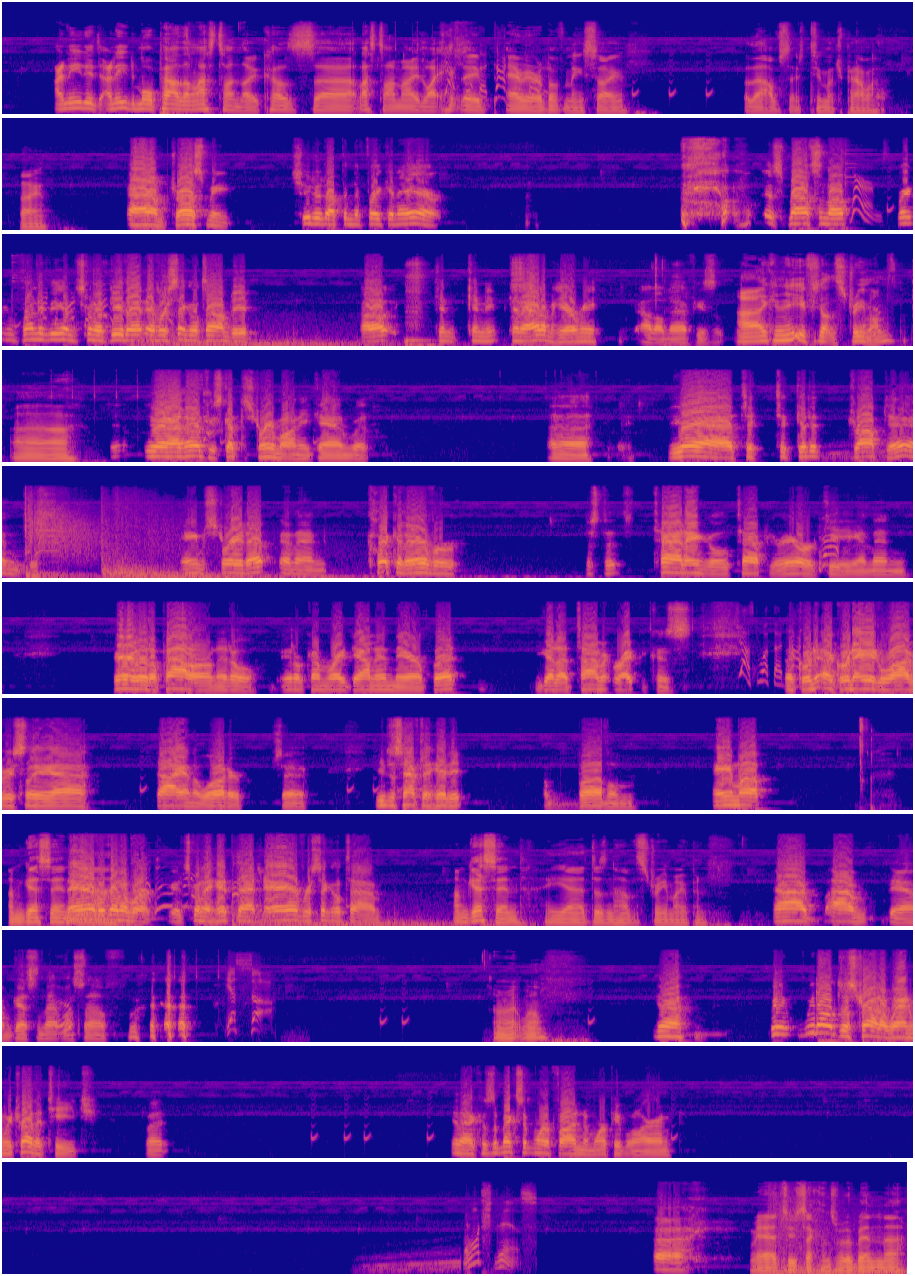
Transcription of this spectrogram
I needed I needed more power than last time though, because uh, last time I like hit the area above me, so but that obviously is too much power. So Adam, trust me. Shoot it up in the freaking air. it's bouncing off right in front of you. I'm just gonna do that every single time, dude. I don't, can can can Adam hear me? I don't know if he's. I can hear you if you've got the stream on. Uh, Yeah, I know if he's got the stream on, he can. But uh, yeah, to to get it dropped in, just aim straight up and then click it over. Just a tad angle, tap your arrow key, and then very little power, and it'll it'll come right down in there. But you gotta time it right because Just what the a, gren- a grenade will obviously uh, die in the water. So you just have to hit it above them. Aim up. I'm guessing. Never uh, gonna work. It's gonna hit that every single time. I'm guessing he uh, doesn't have the stream open. Uh, I'm yeah, I'm guessing that myself. Yes, sir. All right. Well, yeah, we we don't just try to win. We try to teach, but you know, because it makes it more fun. The more people learn. Watch this. Uh, yeah, two seconds would have been. Uh,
